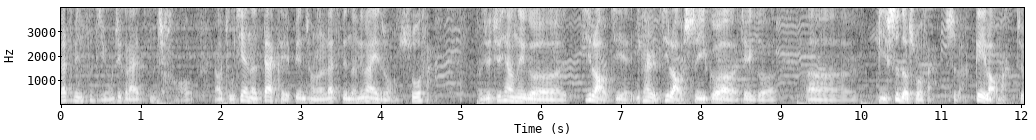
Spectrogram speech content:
lesbian 自己用这个来自嘲，然后逐渐的 deck 也变成了 lesbian 的另外一种说法。我觉得就像那个基佬界，一开始基佬是一个这个呃鄙视的说法，是吧？gay 佬嘛，就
